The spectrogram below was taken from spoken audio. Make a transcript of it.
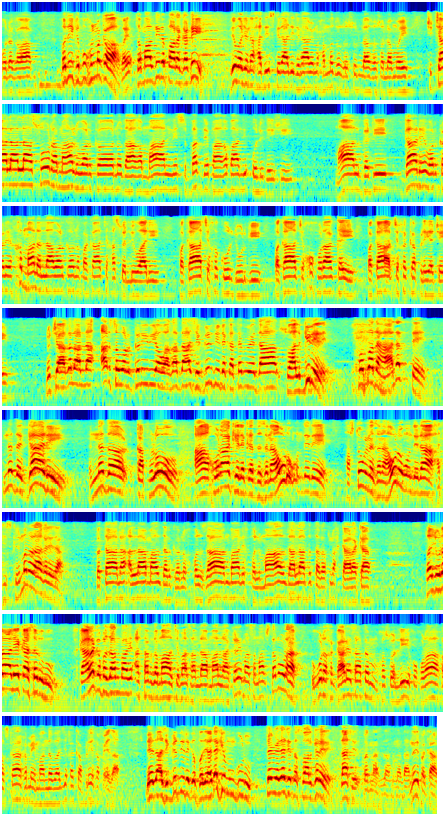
ولګوا په دې کې بخل مکوا وای ته مال دې لپاره ګټي دی وجه نه حدیث کې راځي جناب محمد رسول الله صلی الله علیه وسلم وای چې چاله الله سور مال ورک نو دا مال نسبت د پاغه باندې اول دی شي مال ګټي گاډه ورکړې خمال الله ورکو نو پکا چې حسول لیوالي پکا چې خکور جوړږي پکا چې خو خوراک کوي پکا چې خکپلې چي نو چاغل الله ارس ور کړی دی او هغه داسې ګرځي لکه ته وې دا سوالګری دی خو په د حالت ته نه د ګاډي نه د کپلو اخرا کې لکه د زناورو غوندې دی هستوګ نه زناورو غوندې دا حدیث کې من راغلی دا په تا له الله مال درکړ نو خپل ځان باندې خپل مال د الله د طرف نه ښکارا کا فجرا علیک اثره ښکارا کا په ځان باندې اثر د مال چې ما سره الله مال را کړې ما سره مال ستر وړا وګوره خ غاړې ساتم خصلی خو خورا خسکا خ مهمان نوازی خ کپڑے خ پیدا دې دا چې ګرځي لکه په دې اډه کې مونږ ګورو ته وې چې تاسو سوال کړي دا چې پرناس دا نه دا نه پکار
